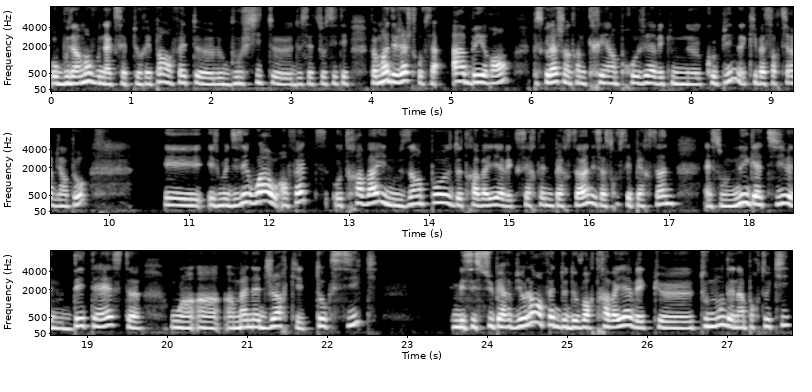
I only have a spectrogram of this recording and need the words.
au bout d'un moment vous n'accepterez pas en fait euh, le bullshit euh, de cette société. Enfin moi déjà je trouve ça aberrant parce que là je suis en train de créer un projet avec une copine qui va sortir bientôt. Et, je me disais, waouh, en fait, au travail, ils nous imposent de travailler avec certaines personnes, et ça se trouve, ces personnes, elles sont négatives, elles nous détestent, ou un, manager qui est toxique, mais c'est super violent en fait de devoir travailler avec euh, tout le monde et n'importe qui.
